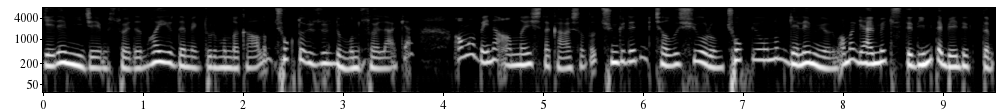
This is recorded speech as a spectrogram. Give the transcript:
gelemeyeceğimi söyledim. Hayır demek durumunda kaldım. Çok da üzüldüm bunu söylerken. Ama beni anlayışla karşıladı. Çünkü dedim ki çalışıyorum, çok yoğunum, gelemiyorum. Ama gelmek istediğimi de belirttim.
